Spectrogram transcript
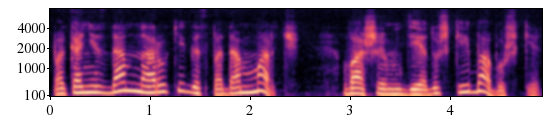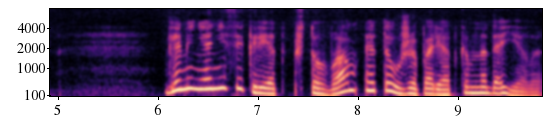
пока не сдам на руки господам Марч, вашим дедушке и бабушке. Для меня не секрет, что вам это уже порядком надоело.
